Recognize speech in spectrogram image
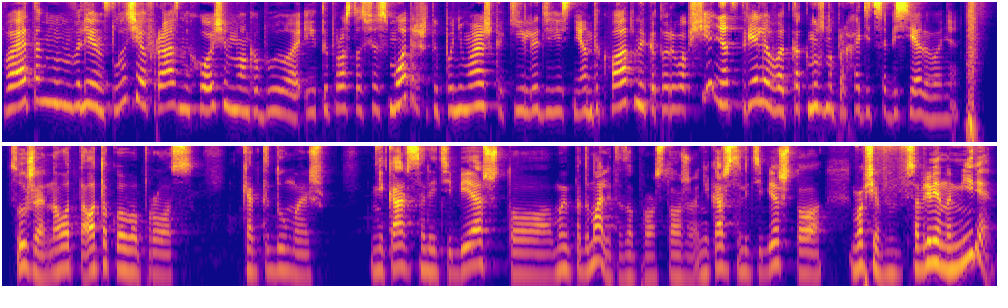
Поэтому, блин, случаев разных очень много было, и ты просто все смотришь, и ты понимаешь, какие люди есть неадекватные, которые вообще не отстреливают, как нужно проходить собеседование. Слушай, ну вот, вот такой вопрос. Как ты думаешь, не кажется ли тебе, что... Мы поднимали этот вопрос тоже. Не кажется ли тебе, что вообще в современном мире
